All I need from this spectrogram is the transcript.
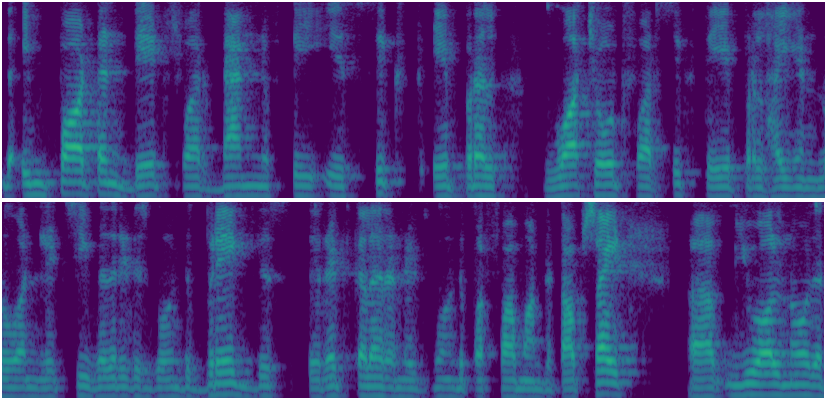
the important date for Bank Nifty is 6th April. Watch out for 6th April high and low, and let's see whether it is going to break this red color and it's going to perform on the top side. Uh, you all know the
